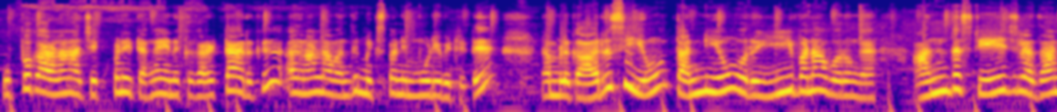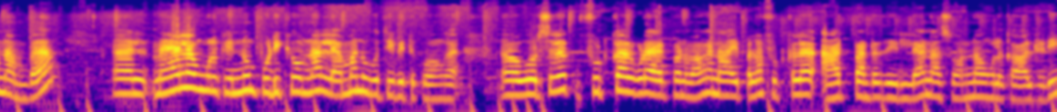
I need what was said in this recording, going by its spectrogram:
உப்பு காரம்லாம் நான் செக் பண்ணிட்டேங்க எனக்கு கரெக்டாக இருக்குது அதனால் நான் வந்து மிக்ஸ் பண்ணி மூடி விட்டுட்டு நம்மளுக்கு அரிசியும் தண்ணியும் ஒரு ஈவனாக வருங்க. அந்த ஸ்டேஜில் தான் நம்ம மேலே உங்களுக்கு இன்னும் பிடிக்கும்னா லெமன் ஊற்றி விட்டுக்கோங்க. ஒரு சிலர் ஃபுட் கலர் கூட ஆட் பண்ணுவாங்க. நான் இப்போல்லாம் ஃபுட் கலர் ஆட் பண்ணுறது இல்லை. நான் சொன்னேன் உங்களுக்கு ஆல்ரெடி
